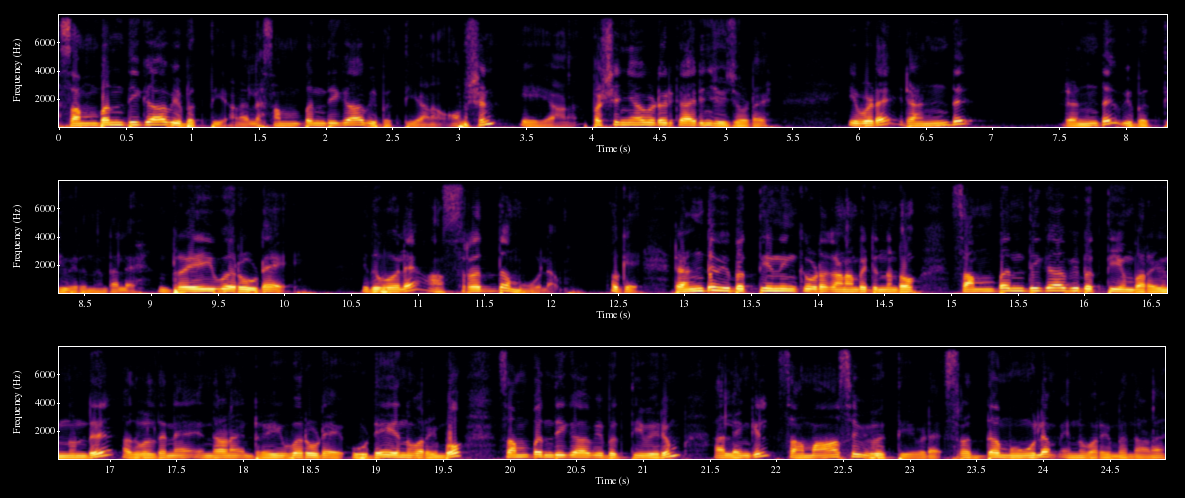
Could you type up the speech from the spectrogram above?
സംബന്ധിക വിഭക്തിയാണ് അല്ല? സംബന്ധിക വിഭക്തിയാണ് ഓപ്ഷൻ എ ആണ്. പക്ഷേ ഞാൻ ഇവിടെ ഒരു കാര്യം ചോദിച്ചോട്ടെ? ഇവിടെ രണ്ട് രണ്ട് വിഭക്തി വരുന്നുണ്ട് അല്ലേ? ഡ്രൈവറുടെ ഇതുപോലെ അശ്രദ്ധ മൂലം ഓക്കെ രണ്ട് വിഭക്തിയും നിങ്ങൾക്ക് ഇവിടെ കാണാൻ പറ്റുന്നുണ്ടോ? സംബന്ധിക വിഭക്തിയും പറയുന്നുണ്ട്. അതുപോലെ തന്നെ എന്താണ് ഡ്രൈവറുടെ ഉടേ എന്ന് പറയുമ്പോൾ സംബന്ധിക വിഭക്തി വരും. അല്ലെങ്കിൽ സമാസ വിഭക്തി ഇവിടെ ശ്രദ്ധ മൂലം എന്ന് പറയുമ്പോൾ എന്താണ്?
